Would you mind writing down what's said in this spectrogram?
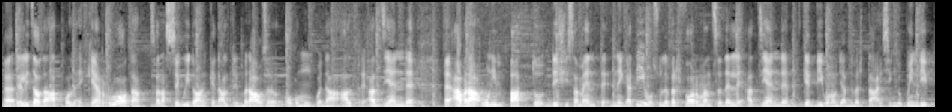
eh, realizzato da Apple e che a ruota sarà seguito anche da altri browser o comunque da altre aziende eh, avrà un impatto decisamente negativo sulle performance delle aziende che vivono di advertising. Quindi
